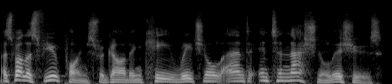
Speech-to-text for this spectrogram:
as well as viewpoints regarding key regional and international issues.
